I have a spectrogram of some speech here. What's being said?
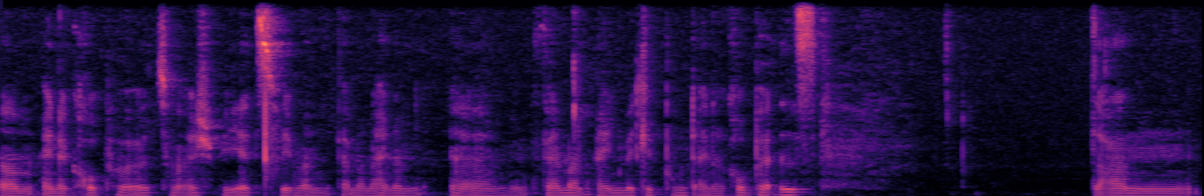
ähm, eine Gruppe, zum Beispiel jetzt, wie man, wenn man einem, äh, wenn man ein Mittelpunkt einer Gruppe ist, dann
